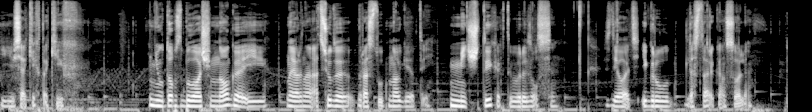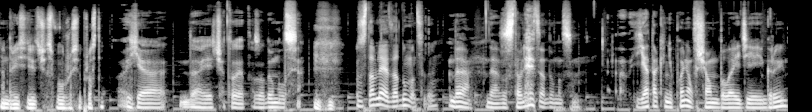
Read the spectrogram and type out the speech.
И всяких таких неудобств было очень много, и, наверное, отсюда растут многие этой мечты, как ты выразился, сделать игру для старой консоли. Андрей сидит сейчас в ужасе просто. Я, да, я что-то это задумался. Заставляет задуматься, да? Да, да, заставляет задуматься. Я так и не понял, в чем была идея игры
